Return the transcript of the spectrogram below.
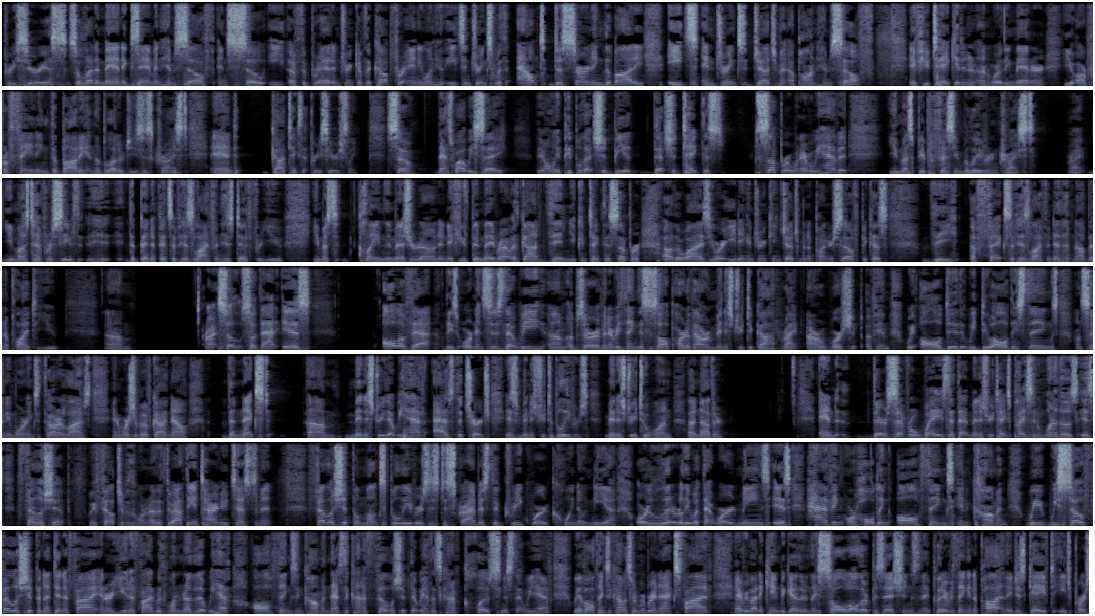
Pretty serious. So let a man examine himself and so eat of the bread and drink of the cup. For anyone who eats and drinks without discerning the body eats and drinks judgment upon himself. If you take it in an unworthy manner, you are profaning the body and the blood of Jesus Christ. And God takes that pretty seriously. So that's why we say the only people that should be, that should take this supper whenever we have it, you must be a professing believer in Christ. Right? You must have received the benefits of his life and his death for you. You must claim them as your own. And if you've been made right with God, then you can take this supper. Otherwise, you are eating and drinking judgment upon yourself because the effects of his life and death have not been applied to you. Um, all right. So, so that is all of that, these ordinances that we um, observe and everything, this is all part of our ministry to God, right? Our worship of Him. We all do that. We do all these things on Sunday mornings and throughout our lives in worship of God. Now, the next um, ministry that we have as the church is ministry to believers, ministry to one another. And there are several ways that that ministry takes place, and one of those is fellowship. We fellowship with one another. Throughout the entire New Testament, fellowship amongst believers is described as the Greek word koinonia, or literally what that word means is having or holding all things in common. We, we so fellowship and identify and are unified with one another that we have all things in common. That's the kind of fellowship that we have. That's the kind of closeness that we have. We have all things in common. So remember in Acts 5, everybody came together and they sold all their possessions and they put everything in a pot and they just gave to each person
